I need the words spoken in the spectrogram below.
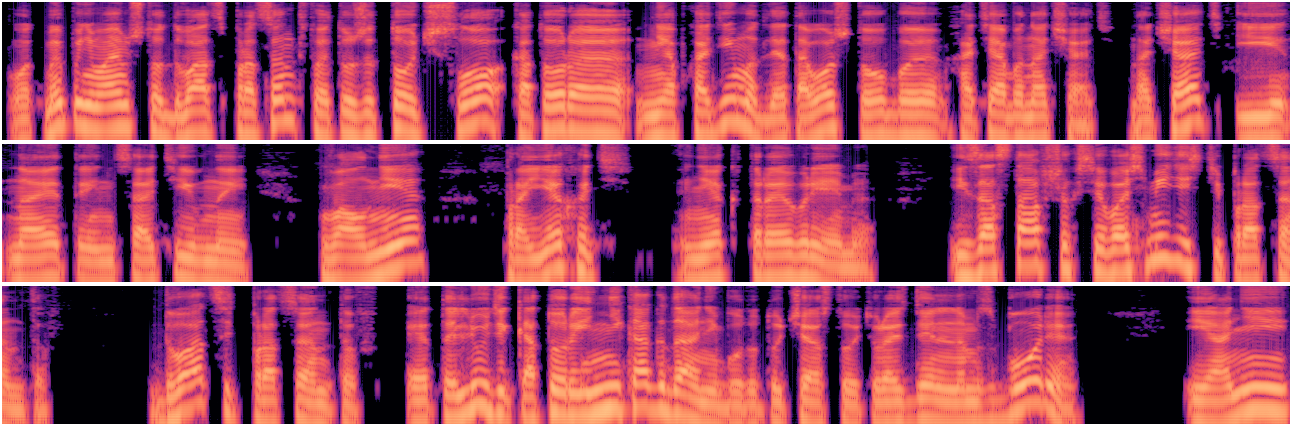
Вот мы понимаем, что 20% это уже то число, которое необходимо для того, чтобы хотя бы начать. Начать и на этой инициативной волне проехать некоторое время. Из оставшихся 80%, 20% это люди, которые никогда не будут участвовать в раздельном сборе, и они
